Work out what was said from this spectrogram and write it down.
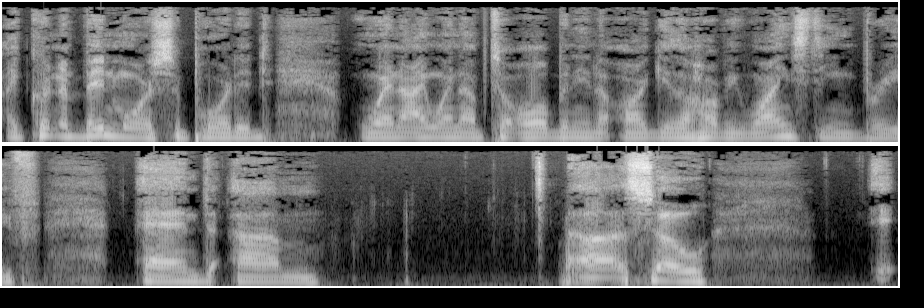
I couldn't have been more supported when I went up to Albany to argue the Harvey Weinstein brief. And, um, uh, so it,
